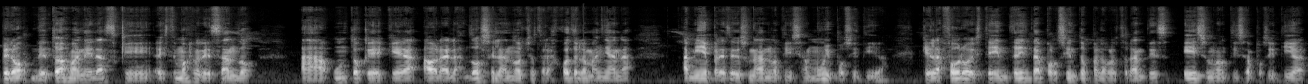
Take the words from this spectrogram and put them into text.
pero de todas maneras que estemos regresando a un toque de queda ahora a las 12 de la noche hasta las 4 de la mañana, a mí me parece que es una noticia muy positiva. Que el aforo esté en 30% para los restaurantes es una noticia positiva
